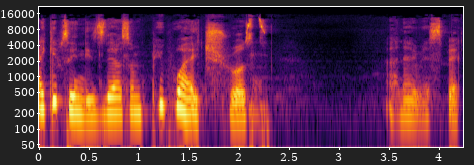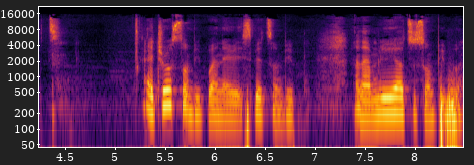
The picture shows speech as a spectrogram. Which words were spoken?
I keep saying this there are some people I trust and I respect. I trust some people and I respect some people, and I'm loyal to some people.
